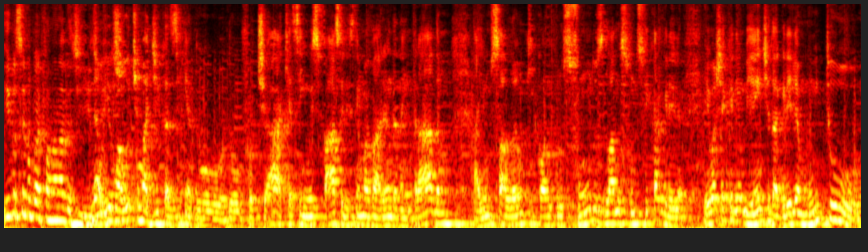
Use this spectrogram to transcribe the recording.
e você não vai falar nada de Não, e gente? uma última dicasinha do, do Fotiá, que assim, o espaço, eles têm uma varanda na entrada, um- aí um salão que corre para os fundos e lá nos fundos fica a grelha. Eu achei aquele ambiente da grelha muito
